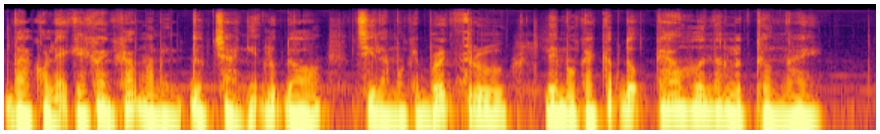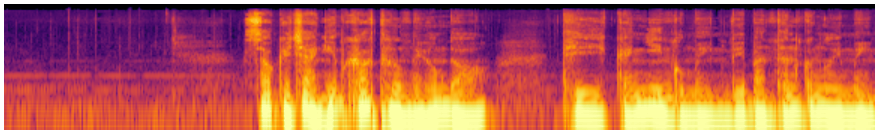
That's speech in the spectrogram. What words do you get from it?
và có lẽ cái khoảnh khắc mà mình được trải nghiệm lúc đó chỉ là một cái breakthrough lên một cái cấp độ cao hơn năng lực thường ngày. Sau cái trải nghiệm khác thường ngày hôm đó thì cái nhìn của mình về bản thân con người mình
